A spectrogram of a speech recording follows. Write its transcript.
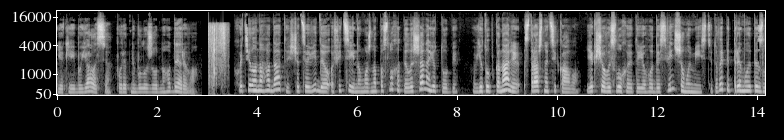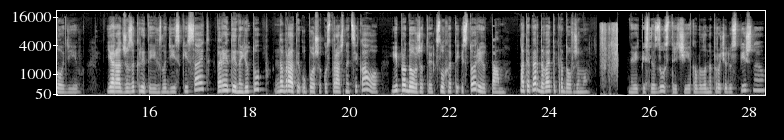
Як я й боялася, поряд не було жодного дерева. Хотіла нагадати, що це відео офіційно можна послухати лише на Ютубі. В Ютуб каналі страшно цікаво. Якщо ви слухаєте його десь в іншому місті, то ви підтримуєте злодіїв. Я раджу закрити їх злодійський сайт, перейти на Ютуб, набрати у пошуку страшно цікаво і продовжити слухати історію там. А тепер давайте продовжимо. Навіть після зустрічі, яка була напрочуд успішною,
